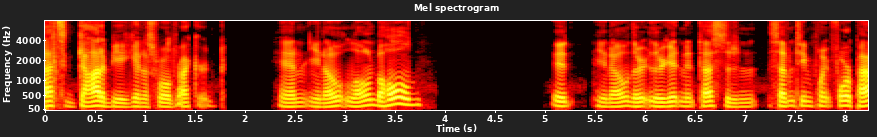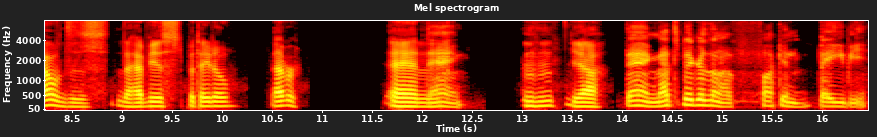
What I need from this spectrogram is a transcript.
that's got to be a Guinness World Record." And you know, lo and behold, it you know they're they're getting it tested, and 17.4 pounds is the heaviest potato ever. And Dang, mm-hmm, yeah, dang, that's bigger than a fucking baby.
